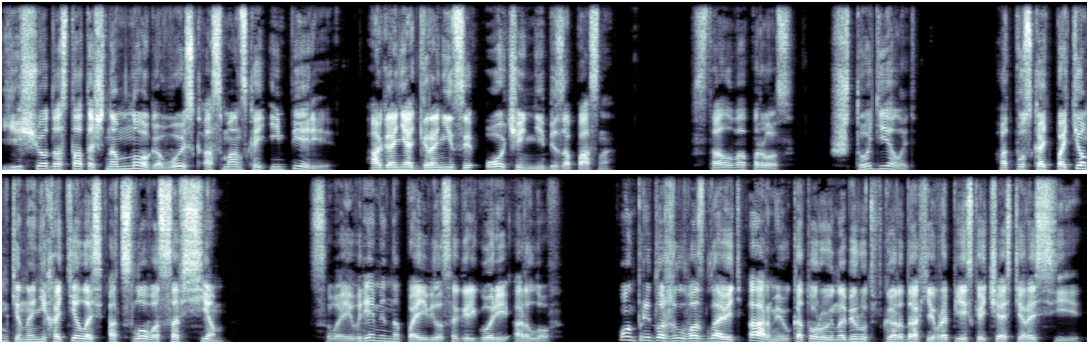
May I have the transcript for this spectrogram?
еще достаточно много войск Османской империи, а гонять границы очень небезопасно. Встал вопрос, что делать? Отпускать Потемкина не хотелось от слова совсем. Своевременно появился Григорий Орлов. Он предложил возглавить армию, которую наберут в городах европейской части России.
